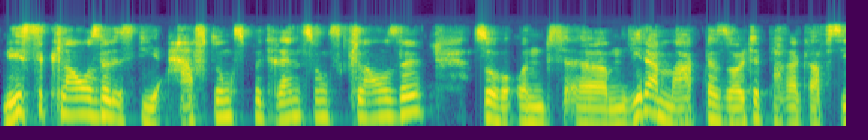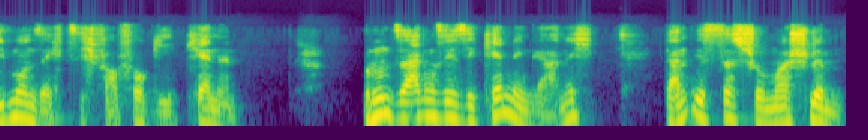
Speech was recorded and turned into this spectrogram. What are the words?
Nächste Klausel ist die Haftungsbegrenzungsklausel. So, und ähm, jeder Makler sollte Paragraph 67 VVG kennen. Und nun sagen Sie, Sie kennen ihn gar nicht, dann ist das schon mal schlimm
